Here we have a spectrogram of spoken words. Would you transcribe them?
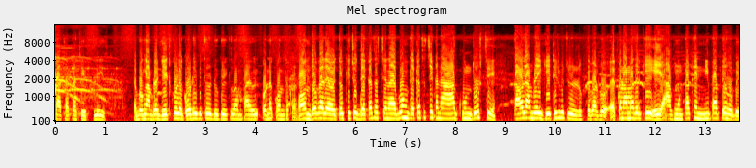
কাছাকাছি প্লিজ এবং আমরা গেট খুলে ঘরের ভিতরে ঢুকে গেলাম পাই অনেক অন্ধকার। অন্ধকারে হয়তো কিছু দেখা যাচ্ছে না এবং দেখা যাচ্ছে এখানে আগুন ধরছে। তাহলে আমরা এই গেটের ভিতরে ঢুকতে পারব। এখন আমাদেরকে এই আগুনটাকে নিভাতে হবে।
